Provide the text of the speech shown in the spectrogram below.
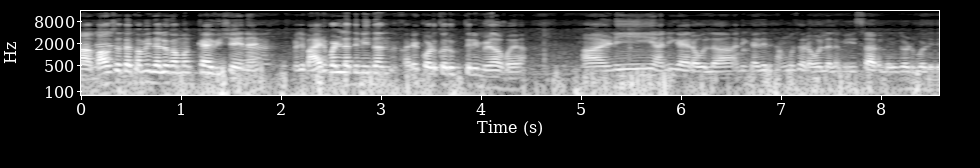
हा पाऊस आता कमी झालो का मग काय विषय नाही. हा. म्हणजे बाहेर पडला तर निदान रेकॉर्ड करूक तरी मिळावया. आणि आणि काय राहुला आणि काहीतरी सांगूच राहुल्याला मी विचारलंय गडबडीत.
